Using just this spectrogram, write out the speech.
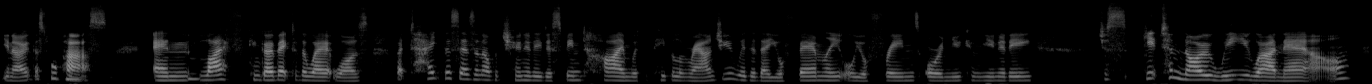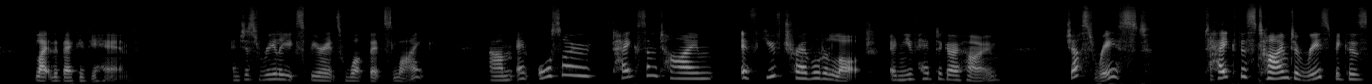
you know this will mm. pass and mm. life can go back to the way it was but take this as an opportunity to spend time with the people around you whether they're your family or your friends or a new community just get to know where you are now like the back of your hand and just really experience what that's like um, and also take some time if you've traveled a lot and you've had to go home, just rest. Take this time to rest because,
